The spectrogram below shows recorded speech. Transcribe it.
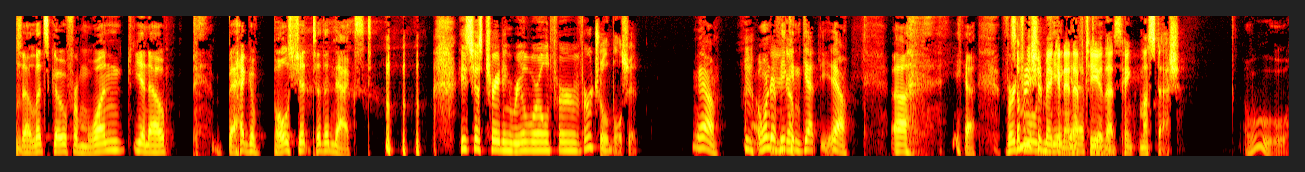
So let's go from one, you know, bag of bullshit to the next. He's just trading real world for virtual bullshit. Yeah. I wonder if he you can get, yeah. Uh, yeah. Virtual Somebody should make an gig NFT of that pink mustache. Ooh.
